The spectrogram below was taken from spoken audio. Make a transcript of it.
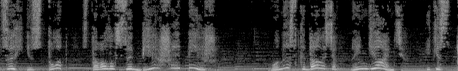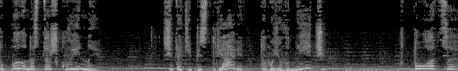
цих істот ставало все більше і більше. Вони скидалися на індіанців, які ступили на стежку війни. Всі такі пістряві та войовничі. Хто це?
